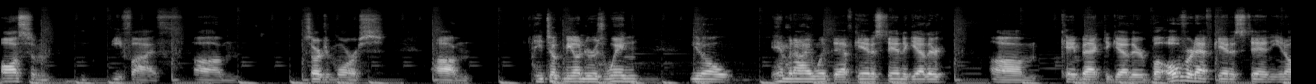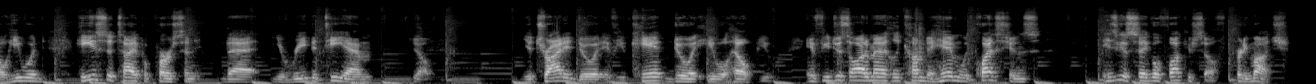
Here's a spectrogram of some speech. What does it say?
awesome e5 um sergeant morris. Um he took me under his wing you know him and i went to afghanistan together um came back together. But over at afghanistan you know he would he's the type of person that you read the tm Yep. you try to do it if you can't do it he will help you if you just automatically come to him with questions he's gonna say go fuck yourself pretty much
